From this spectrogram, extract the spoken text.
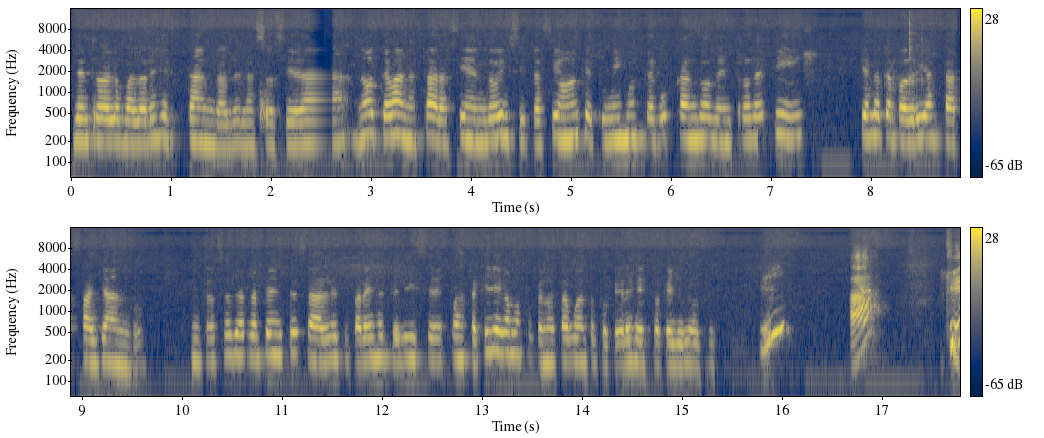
dentro de los valores estándar de la sociedad, no te van a estar haciendo incitación que tú mismo estés buscando dentro de ti qué es lo que podría estar fallando. Entonces de repente sale tu pareja y te dice, pues hasta aquí llegamos porque no te aguanto, porque eres esto, aquello y lo otro. ¿Y? ¿Ah? ¿Qué?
